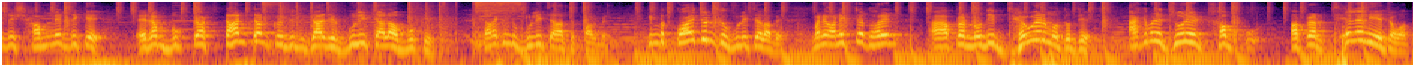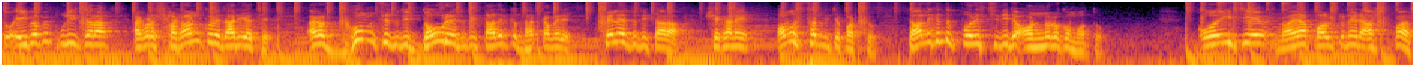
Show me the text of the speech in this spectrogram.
যদি সামনের দিকে এরকম বুকটা টান টান করে যদি যায় যে গুলি চালাও বুকে তারা কিন্তু গুলি চালাতে পারবেন কিংবা কয়জনকে গুলি চালাবে? মানে অনেকটা ধরেন আপনার নদীর ঢেউয়ের মতো যে, একেবারে জোরে সব আপনার ঠেলে নিয়ে যাওয়া। তো এইভাবে পুলিশ যারা একবারে সাধারণ করে দাঁড়িয়ে আছে একবার ধুমছে যদি দৌড়ে যদি তাদেরকে ধাক্কা মেরে ফেলে যদি তারা সেখানে অবস্থান নিতে পারতো, তাহলে কিন্তু পরিস্থিতিটা অন্যরকম হতো। ওই যে নয়া পল্টনের আশপাশ,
